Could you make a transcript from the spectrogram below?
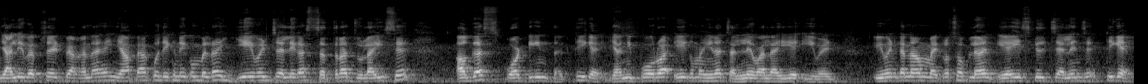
याली वेबसाइट पे आना है। यहाँ पे आपको देखने को मिल रहा है, ये इवेंट चलेगा 17 जुलाई से अगस्त 14 तक, ठीक है? यानी पूरा एक महीना चलने वाला है ये इवेंट इवेंट का नाम Microsoft learn AI skill challenge है, ठीक है?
